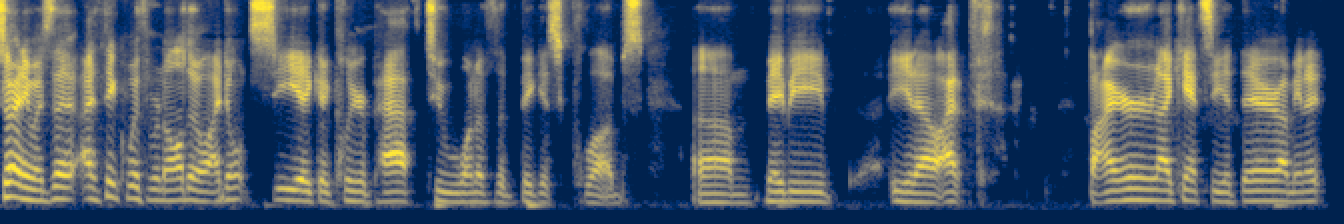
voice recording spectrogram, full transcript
So, anyways, I think with Ronaldo, I don't see like a clear path to one of the biggest clubs. Um, maybe you know, I Bayern, I can't see it there. I mean, it,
